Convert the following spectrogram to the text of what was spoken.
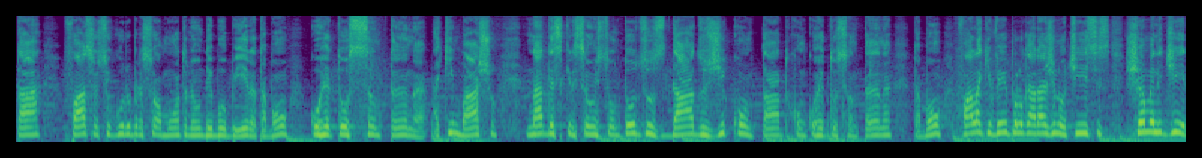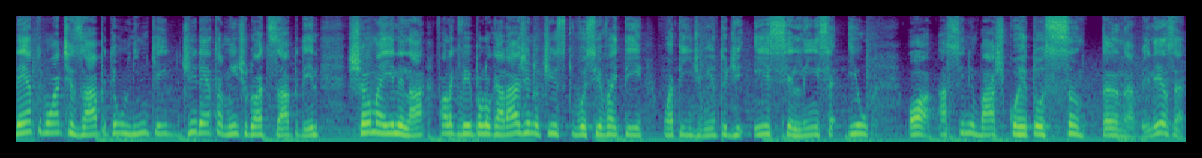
tá? Faça o seguro para sua moto não dê bobeira, tá bom? Corretor Santana. Aqui embaixo, na descrição estão todos os dados de contato com o Corretor Santana, tá bom? Fala que veio pelo Garagem Notícias, chama ele direto no WhatsApp, tem um link aí diretamente do WhatsApp dele. Chama ele lá, fala que veio pelo Garagem Notícias que você vai ter um atendimento de excelência. Eu, ó, assina embaixo Corretor Santana, beleza?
